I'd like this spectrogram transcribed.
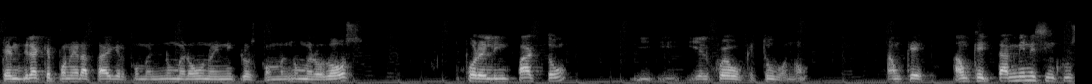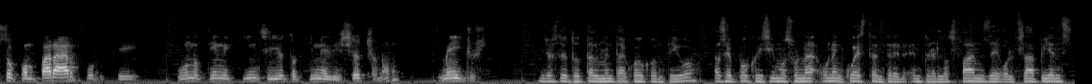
tendría que poner a Tiger como el número uno y Nicklaus como el número dos por el impacto y, el juego que tuvo, ¿no? Aunque, aunque también es injusto comparar porque uno tiene 15 y otro tiene 18, ¿no? Majors. Yo estoy totalmente de acuerdo contigo. Hace poco hicimos una, una encuesta entre, entre los fans de Golf Sapiens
